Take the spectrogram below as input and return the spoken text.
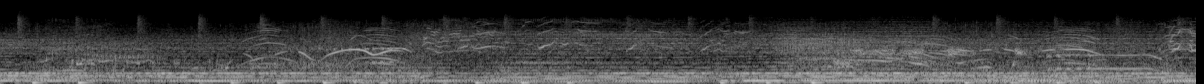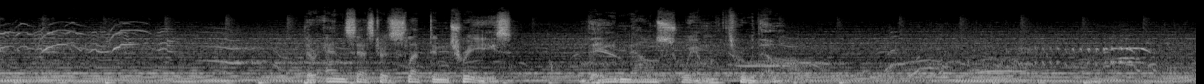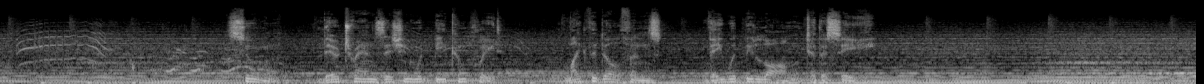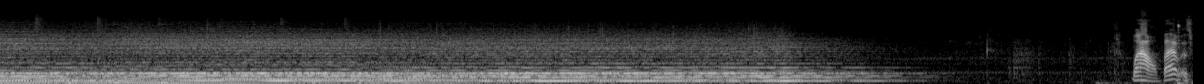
Ancestors slept in trees. They now swim through them. Soon, their transition would be complete. Like the dolphins, they would belong to the sea.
